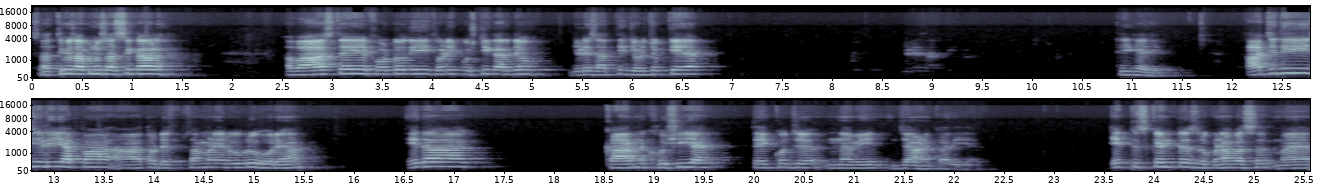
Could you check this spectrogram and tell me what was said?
ਸਾਥੀਓ, ਸਭ ਨੂੰ ਸਤਿ ਸ੍ਰੀ ਅਕਾਲ। ਆਵਾਜ਼ ਤੇ ਫੋਟੋ ਦੀ ਥੋੜੀ ਪੁਸ਼ਟੀ ਕਰ ਦਿਓ, ਜਿਹੜੇ ਸਾਥੀ ਜੁੜ ਚੁੱਕੇ ਆ। ਠੀਕ ਹੈ ਜੀ। ਅੱਜ ਦੀ ਜਿਹੜੀ ਆਪਾਂ ਤੁਹਾਡੇ ਸਾਹਮਣੇ ਰੂਬਰੂ ਹੋ ਰਿਹਾ ਇਹਦਾ ਕਾਰਨ ਖੁਸ਼ੀ ਹੈ ਤੇ ਕੁਝ ਨਵੀਂ ਜਾਣਕਾਰੀ ਹੈ। ਇੱਕ ਸਕਿੰਟ ਰੁਕਣਾ ਬਸ, ਮੈਂ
